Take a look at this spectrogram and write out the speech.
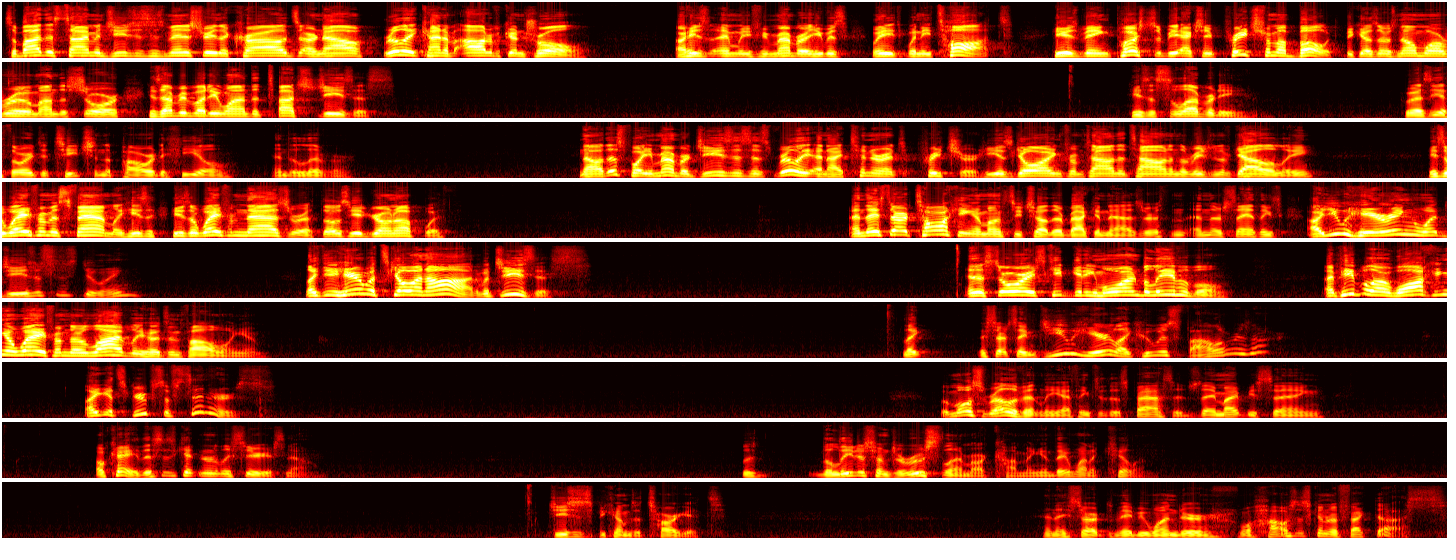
So by this time in Jesus' ministry, the crowds are now really kind of out of control. Or he's, and if you remember, he was, when, he, when he taught, he was being pushed to be actually preached from a boat because there was no more room on the shore because everybody wanted to touch Jesus. He's a celebrity who has the authority to teach and the power to heal and deliver. Now, at this point, you remember, Jesus is really an itinerant preacher. He is going from town to town in the region of Galilee. He's away from his family, he's, he's away from Nazareth, those he had grown up with. And they start talking amongst each other back in Nazareth, and, and they're saying things. Are you hearing what Jesus is doing? Like, do you hear what's going on with Jesus? And the stories keep getting more unbelievable. And people are walking away from their livelihoods and following him. Like, they start saying, Do you hear, like, who his followers are? Like, it's groups of sinners. But most relevantly, I think, to this passage, they might be saying, okay, this is getting really serious now. The, leaders from Jerusalem are coming and they want to kill him. Jesus becomes a target. And they start to maybe wonder well, how is this going to affect us?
